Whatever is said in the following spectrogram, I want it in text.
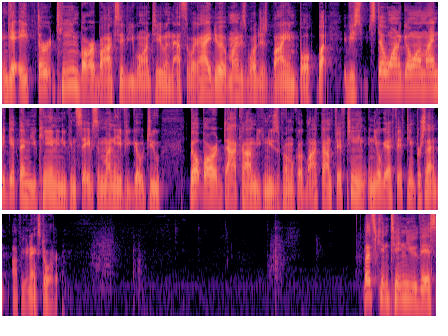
and get a 13 bar box if you want to. And that's the way I do it. Might as well just buy in bulk. But if you still want to go online to get them, you can. And you can save some money if you go to builtbar.com. You can use the promo code LOCKEDON15 and you'll get 15% off your next order. Let's continue this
